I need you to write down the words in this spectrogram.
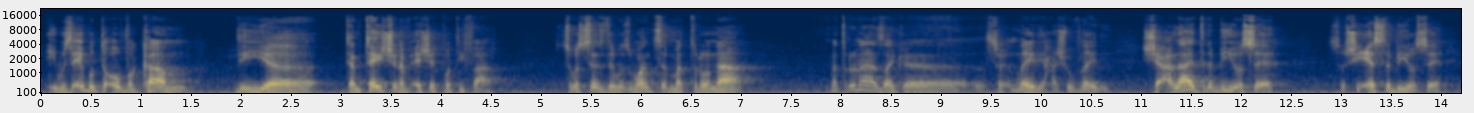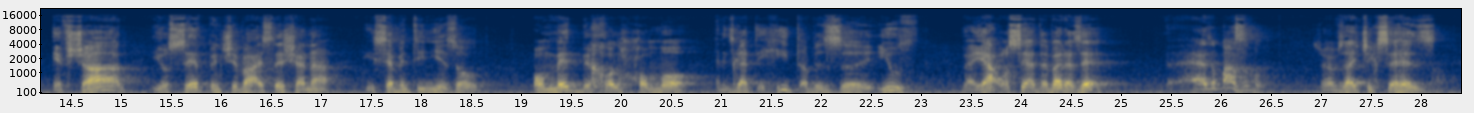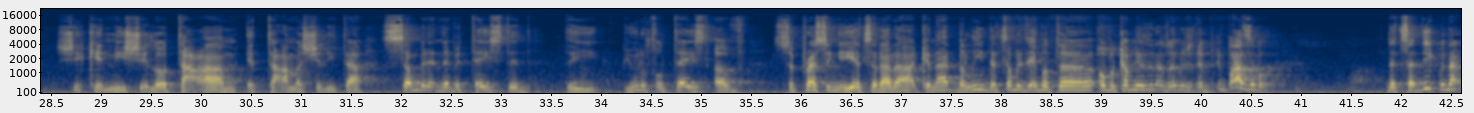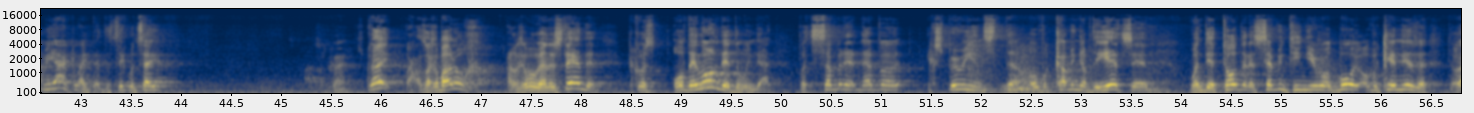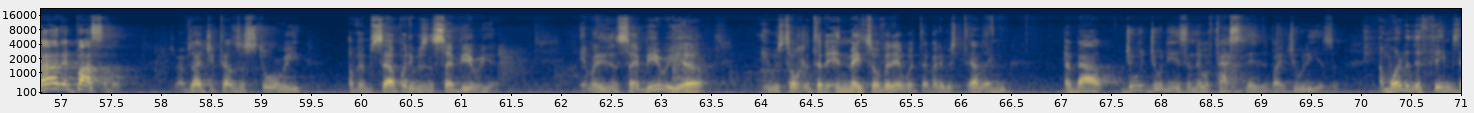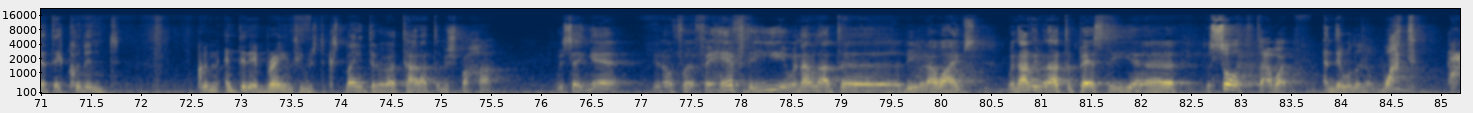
he was able to overcome the uh, temptation of Eshet Potifar. So it says there was once a matrona Matruna is like a, a certain lady, Hashuv lady. Sha'alayt Rabbi Yosef. So she asked Rabbi Yosef, if Shar, Yosef ben Shiva Shana, he's 17 years old, Omed bechol homo, and he's got the heat of his uh, youth. Vaya oseh adavar hazeh? As a possible. So Rav Zaychik says, שכן מי שלא טעם את טעם השליטה, somebody that never tasted the beautiful taste of suppressing the Yetzer Hara cannot believe that somebody's able to overcome the. It's impossible. The tzaddik would not react like that. The tzaddik would say, Okay. it's great. Baruch. We understand it. Because all day long they're doing that. But somebody that never experienced the overcoming of the Yetzer, when they're told that a 17 year old boy overcame the Yetzer, they're ah, impossible. So Rav Zaychik tells a story of himself when he was in Siberia. And when he was in Siberia, he was talking to the inmates over there with them, and he was telling about Ju- Judaism. They were fascinated by Judaism. And one of the things that they couldn't couldn't enter their brains, he was explaining to them about Taharat Mishpacha. He was saying, yeah, you know, for, for half the year, we're not allowed to be with our wives. We're not even allowed to pass the, uh, the salt to our. And they were looking, what?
